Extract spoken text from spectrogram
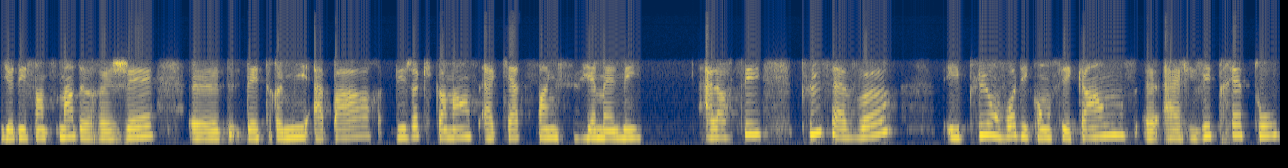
il y a des sentiments de rejet, euh, d'être mis à part, déjà qui commencent à 4, 5, 6e année. Alors, tu sais, plus ça va et plus on voit des conséquences euh, arriver très tôt.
